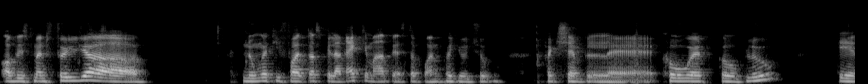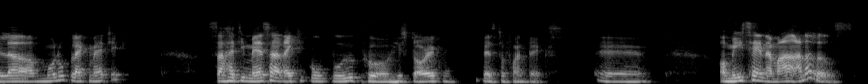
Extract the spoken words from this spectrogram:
Og hvis man følger nogle af de folk, der spiller rigtig meget best of one på YouTube, for eksempel øh, Coward Go Blue eller Mono Black Magic, så har de masser af rigtig gode bud på historic best of one decks. Øh, og metaen er meget anderledes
